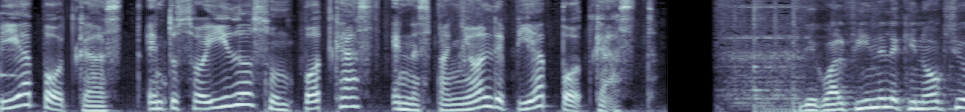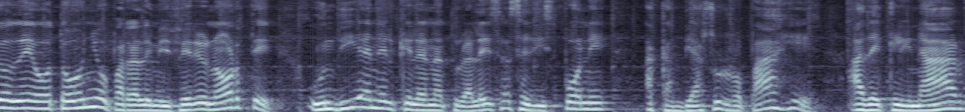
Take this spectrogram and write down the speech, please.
Pia Podcast, en tus oídos un podcast en español de Pia Podcast. Llegó al fin el equinoccio de otoño para el hemisferio norte, un día en el que la naturaleza se dispone a cambiar su ropaje, a declinar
